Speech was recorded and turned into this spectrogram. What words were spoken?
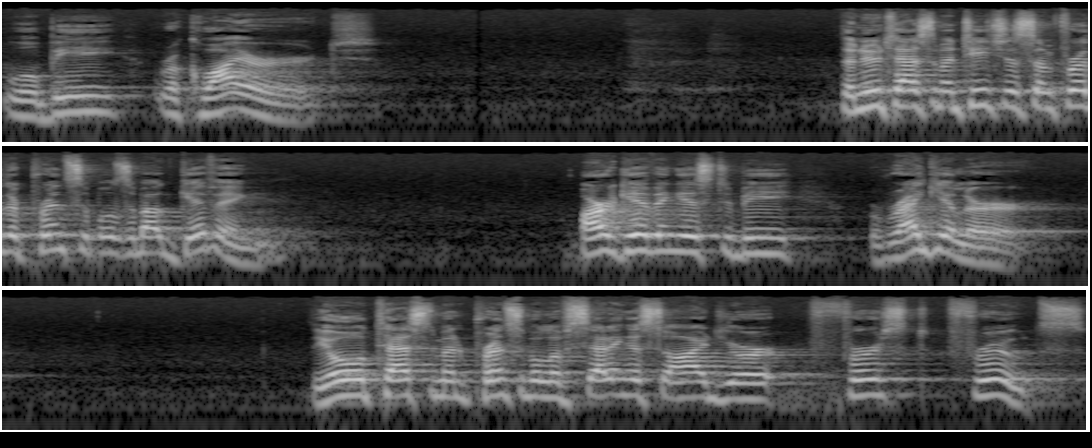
will be required. The New Testament teaches some further principles about giving. Our giving is to be regular. The Old Testament principle of setting aside your first fruits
